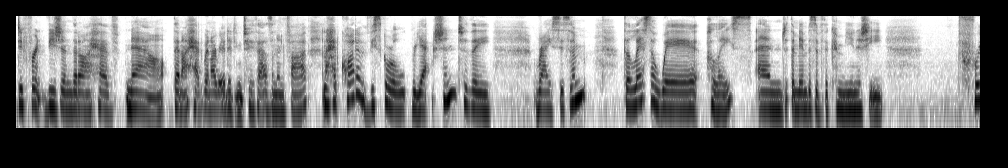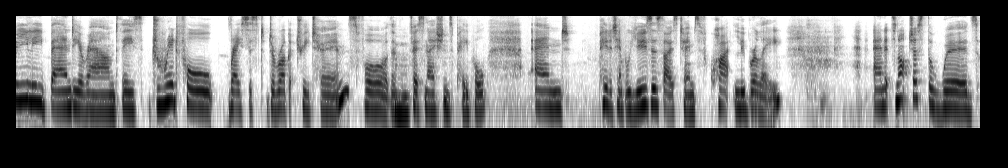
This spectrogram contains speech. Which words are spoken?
different vision that I have now than I had when I read it in 2005. And I had quite a visceral reaction to the racism. The less aware police and the members of the community freely bandy around these dreadful racist derogatory terms for the mm-hmm. First Nations people. And Peter Temple uses those terms quite liberally. And it's not just the words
